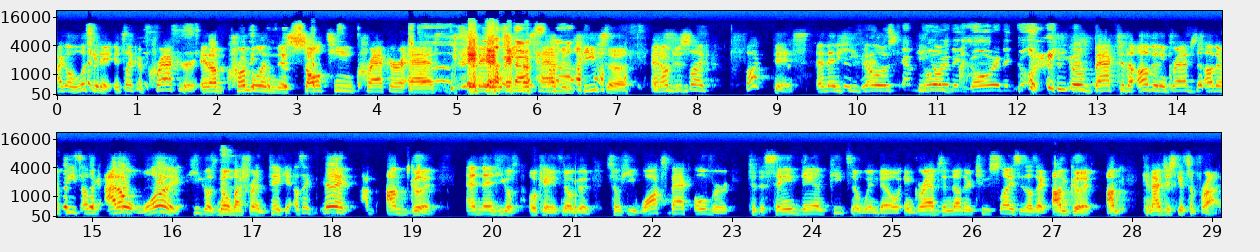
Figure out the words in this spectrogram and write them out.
I go, look at it. It's like a cracker, and I'm crumbling this saltine cracker ass cheese having pizza, and I'm just like, fuck this. And then he goes, he goes, and going and going. he goes back to the oven and grabs the other piece. I was like, I don't want it. He goes, No, my friend, take it. I was like, Man, I'm, I'm good. And then he goes, Okay, it's no good. So he walks back over to the same damn pizza window and grabs another two slices. I was like, I'm good. I'm. Can I just get some fries?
